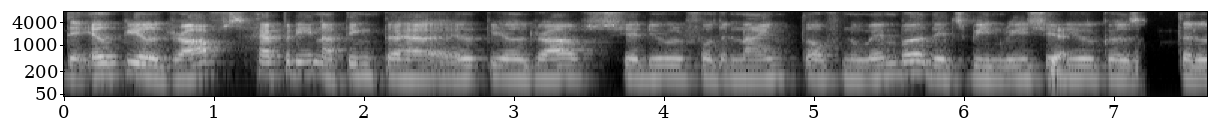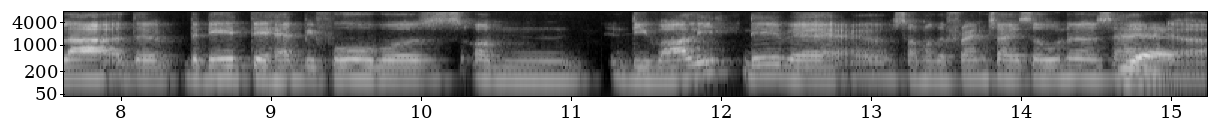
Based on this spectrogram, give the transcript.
the LPL drafts happening. I think the LPL drafts scheduled for the 9th of November. It's been rescheduled because yeah. the la the, the date they had before was on Diwali day where some of the franchise owners had yeah. uh,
